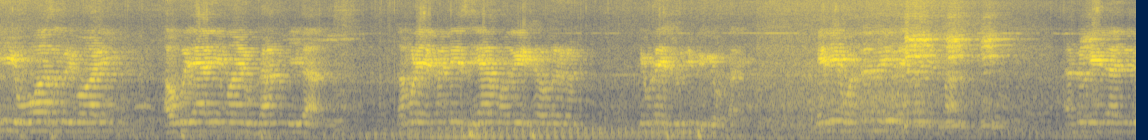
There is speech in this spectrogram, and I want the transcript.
ഈ യുവാത പരിപാടി ഒട്ടനവധി അഡ്വക്കേറ്റ് അനിൽ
